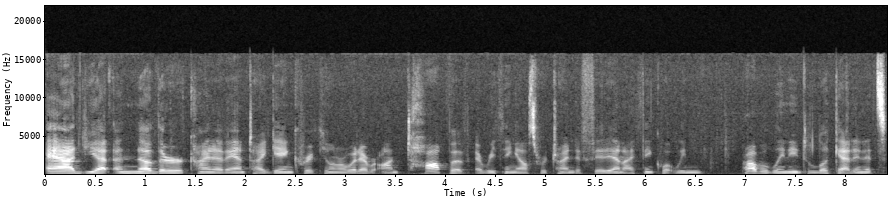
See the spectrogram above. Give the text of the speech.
add yet another kind of anti-gang curriculum or whatever on top of everything else we're trying to fit in. I think what we n- probably need to look at, and it's,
